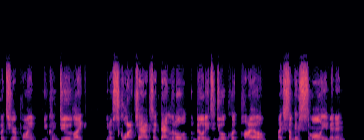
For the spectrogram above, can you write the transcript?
but to your point, you can do like you know squat jacks, like that little ability to do a quick plyo, like something small even, and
